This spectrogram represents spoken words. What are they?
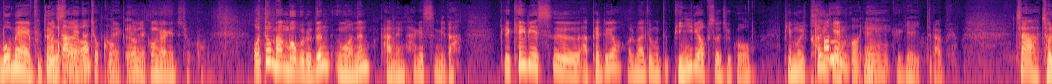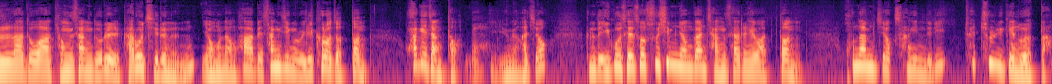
몸에 붙어 있어요. 건강에도 좋고. 네, 그럼요. 건강에도 좋고. 어떤 방법으로든 응원은 가능하겠습니다. 그리고 KBS 앞에도요. 얼마 전부터 비닐이 없어지고 빗물 털게 거, 예. 네, 그게 있더라고요. 자, 전라도와 경상도를 가로지르는 영호남 화합의 상징으로 일컬어졌던 화개장터 네. 유명하죠. 그런데 이곳에서 수십 년간 장사를 해왔던 호남 지역 상인들이 퇴출 위기에 놓였다.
